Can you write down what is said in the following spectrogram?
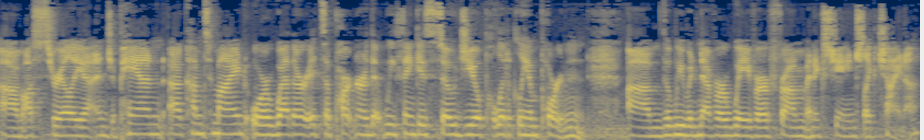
Um, Australia and Japan uh, come to mind, or whether it's a partner that we think is so geopolitically important um, that we would never waver from an exchange like China.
